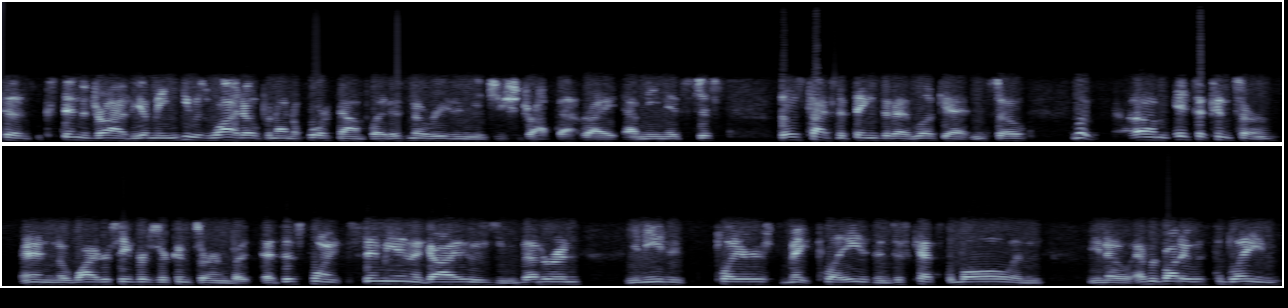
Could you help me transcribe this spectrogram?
to extend the drive. I mean, he was wide open on the fourth down play. There's no reason that you should drop that, right? I mean, it's just those types of things that I look at, and so look, um, it's a concern, and the wide receivers are concerned. But at this point, Siemian, a guy who's a veteran, you need players to make plays and just catch the ball and you know, everybody was to blame,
